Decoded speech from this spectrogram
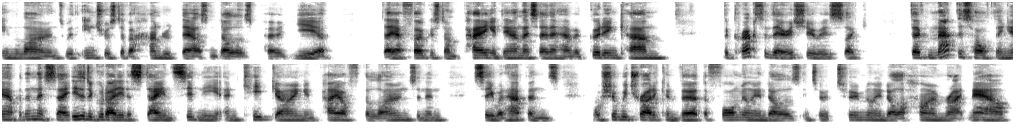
in loans with interest of $100,000 per year. They are focused on paying it down. They say they have a good income. The crux of their issue is like they've mapped this whole thing out, but then they say, is it a good idea to stay in Sydney and keep going and pay off the loans and then see what happens? Or should we try to convert the $4 million into a $2 million home right now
